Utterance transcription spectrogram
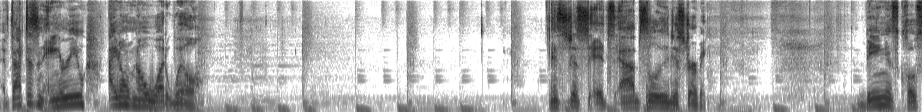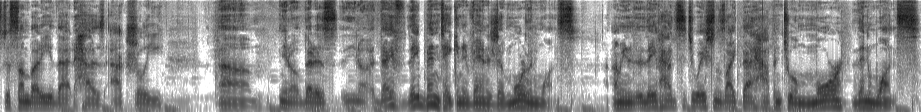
If that doesn't anger you, I don't know what will. It's just, it's absolutely disturbing. Being as close to somebody that has actually, um, you know, that is, you know, they've they've been taken advantage of more than once. I mean, they've had situations like that happen to them more than once.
